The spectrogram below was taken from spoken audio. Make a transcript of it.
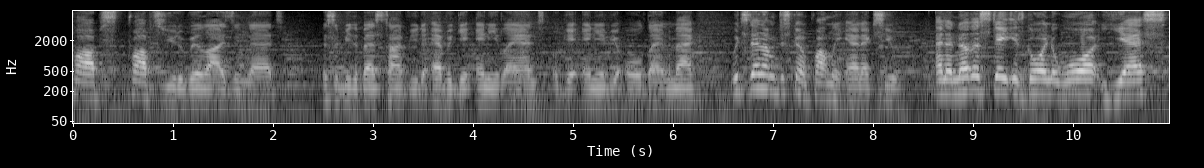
props, props you to realizing that this would be the best time for you to ever get any land or get any of your old land back. Which then I'm just to promptly annex you. And another state is going to war, yes.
